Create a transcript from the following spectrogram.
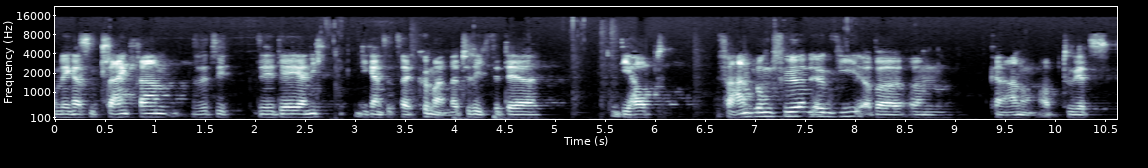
um den ganzen Kleinkram wird sich der, der, ja nicht die ganze Zeit kümmern. Natürlich wird der die Hauptverhandlungen führen irgendwie, aber ähm, keine Ahnung, ob du jetzt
